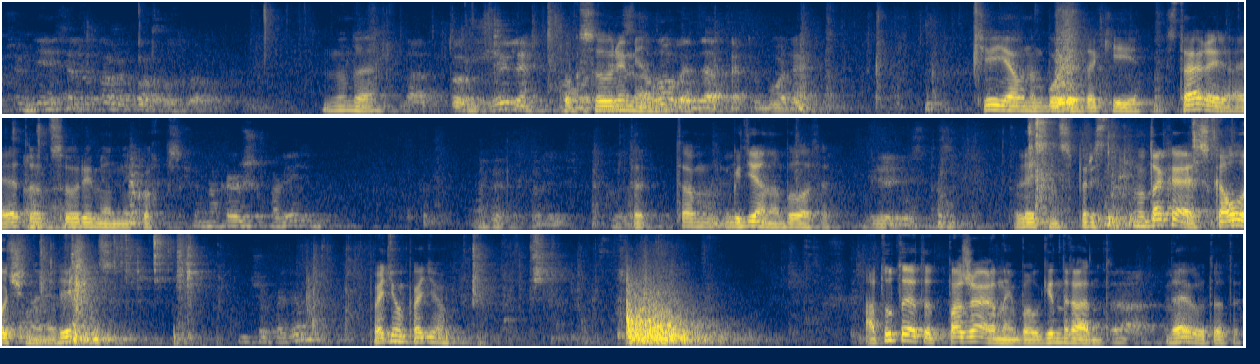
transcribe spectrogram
общем, здесь это тоже корпус был. Ну да. Да, тут тоже жили. Только Вот, современный. Столовая, да, как-то более. Те явно более такие старые, а этот Ага. современный корпус. На крышу полезем? А как ты полезешь? Там, где она была-то? Где лестница? Лестница прист- Ну такая, сколоченная лестница. Ну что, пойдем? Пойдем, пойдем. А тут этот пожарный был, гидрант. Да. Да, вот это.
